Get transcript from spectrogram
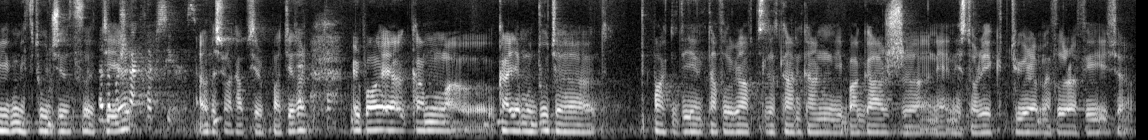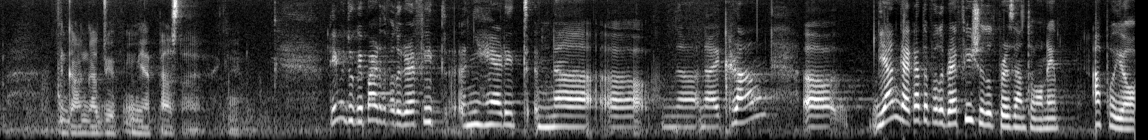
mi mi ftu gjithë tjerë edhe për shkak të hapsirës edhe shkak hapsirë patjetër mirëpo kam ka jam mundu që Të paktën të jenë këta fotografë të cilët kanë kanë një bagazh, një historik të tyre me fotografi që nga nga dy mijë e pesta e këtej. Jemi duke parë dhe fotografitë njëherit në në në ekran, janë nga këto fotografi që do të prezantoni apo jo?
